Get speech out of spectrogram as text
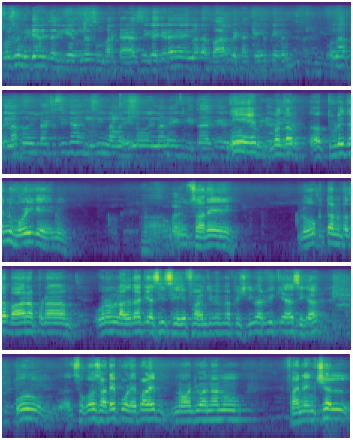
ਸੋਸ਼ਲ ਮੀਡੀਆ ਦੇ ਜ਼ਰੀਏ ਇਹਨਾਂ ਦਾ ਸੰਪਰਕ ਆਇਆ ਸੀਗਾ ਜਿਹੜਾ ਇਹਨਾਂ ਦਾ ਬਾਹਰ ਬੈਠਾ ਕਿੰਗ ਪਿਨ ਉਹਨਾਂ ਪਹਿਲਾਂ ਤੋਂ ਇਨ ਟੱਚ ਸੀ ਜਾਂ ਇਹ ਵੀ ਨਵਾਂ ਇਹਨੂੰ ਇਹਨਾਂ ਨੇ ਕੀਤਾ ਕਿ ਨਹੀਂ ਇਹ ਮਤਲਬ ਥੋੜੇ ਦਿਨ ਹੋ ਹੀ ਗਏ ਇਹਨੂੰ। ਹਾਂ ਉਹ ਸਾਰੇ ਲੋਕ ਤੁਹਾਨੂੰ ਪਤਾ ਬਾਹਰ ਆਪਣਾ ਉਹਨਾਂ ਨੂੰ ਲੱਗਦਾ ਕਿ ਅਸੀਂ ਸੇਫ ਹਾਂ ਜਿਵੇਂ ਮੈਂ ਪਿਛਲੀ ਵਾਰ ਵੀ ਕਿਹਾ ਸੀਗਾ। ਉਹ ਸਗੋਂ ਸਾਡੇ ਭੋਲੇ ਭਾਲੇ ਨੌਜਵਾਨਾਂ ਨੂੰ ਫਾਈਨੈਂਸ਼ੀਅਲ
